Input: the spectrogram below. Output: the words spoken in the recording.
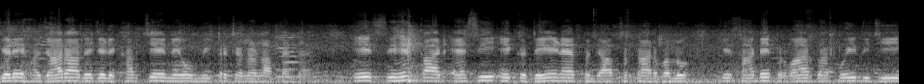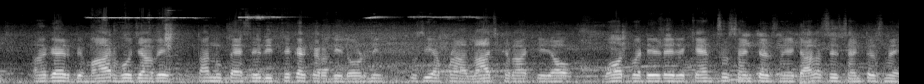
ਜਿਹੜੇ ਹਜ਼ਾਰਾਂ ਦੇ ਜਿਹੜੇ ਖਰਚੇ ਨੇ ਉਹ ਮੀਟਰ ਚੱਲਣ ਲੱਗ ਪੈਂਦਾ ਹੈ। ਇਹ ਸਿਹਤ ਕਾਰਡ ਐਸੀ ਇੱਕ ਦੇਣ ਹੈ ਪੰਜਾਬ ਸਰਕਾਰ ਵੱਲੋਂ ਕਿ ਸਾਡੇ ਪਰਿਵਾਰ ਦਾ ਕੋਈ ਵੀ ਜੀ ਅਗਰ ਬਿਮਾਰ ਹੋ ਜਾਵੇ, ਤੁਹਾਨੂੰ ਪੈਸੇ ਦੀ ਫਿਕਰ ਕਰਨ ਦੀ ਲੋੜ ਨਹੀਂ। ਤੁਸੀਂ ਆਪਣਾ ਇਲਾਜ ਕਰਾ ਕੇ ਆਓ। ਬਹੁਤ ਵੱਡੇ ਜਿਹੜੇ ਕੈਂਸਰ ਸੈਂਟਰਸ ਨੇ, ਡਾਇਲਿਸਿਸ ਸੈਂਟਰਸ ਨੇ,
